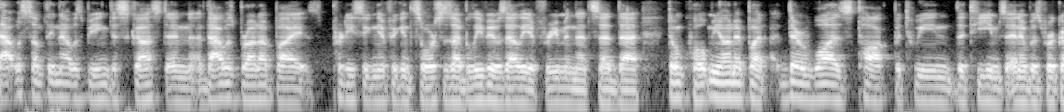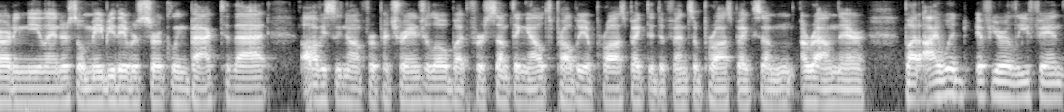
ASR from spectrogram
that was something that was being discussed and that was brought up by pretty significant sources. I believe it was Elliot Friedman that said that. Don't quote me on it, but there was talk between the teams and it was regarding Nylander. So maybe they were circling back to that. Obviously not for Pietrangelo, but for something else, probably a prospect, a defensive prospect, something around there. But I would, if you're a Leaf fan,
